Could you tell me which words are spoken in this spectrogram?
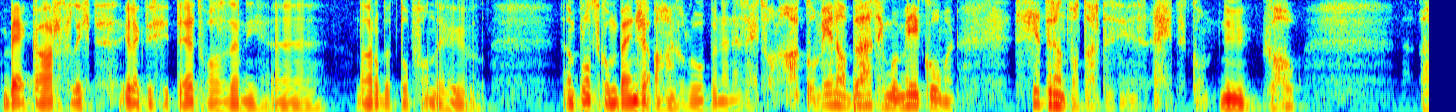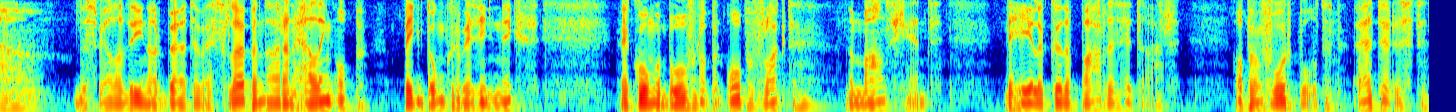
bij kaarslicht, elektriciteit was er niet, uh, daar op de top van de heuvel. En plots komt Benja aangelopen en hij zegt van, ah, kom mee naar buiten, je moet meekomen. Schitterend wat daar te zien is, echt, kom, nu, gauw. Uh, dus wij alle drie naar buiten, wij sluipen daar een helling op, pikdonker, wij zien niks. Wij komen boven op een open vlakte, de maan schijnt, de hele kudde paarden zit daar, op hun voorpoten, uit te rusten.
